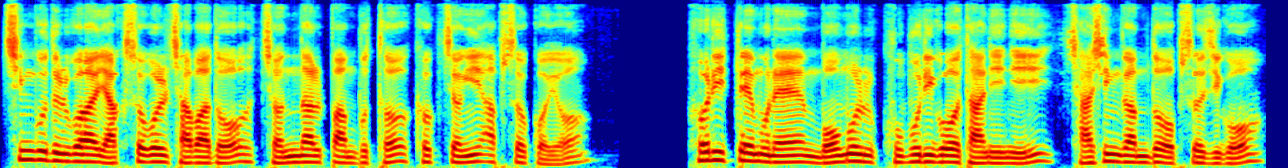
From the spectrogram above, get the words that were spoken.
친구들과 약속을 잡아도 전날 밤부터 걱정이 앞섰고요. 허리 때문에 몸을 구부리고 다니니 자신감도 없어지고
